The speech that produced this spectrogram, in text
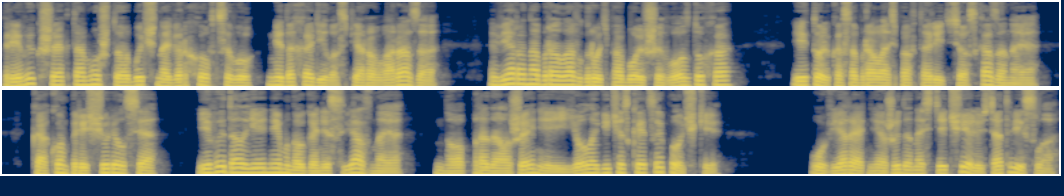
Привыкшая к тому, что обычно Верховцеву не доходило с первого раза, Вера набрала в грудь побольше воздуха и только собралась повторить все сказанное, как он прищурился и выдал ей немного несвязное, но продолжение ее логической цепочки. У Веры от неожиданности челюсть отвисла.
